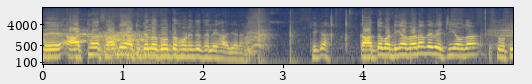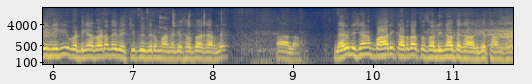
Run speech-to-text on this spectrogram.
ਤੇ 8 8.5 ਕਿਲੋ ਦੁੱਧ ਹੋਣੇ ਦੇ ਥੱਲੇ ਹਾਜ਼ਰ ਆ। ਠੀਕ ਆ? ਕੱਦ ਵੱਡੀਆਂ ਵਹਿੜਾਂ ਦੇ ਵਿੱਚ ਹੀ ਆਉਂਦਾ, ਛੋਟੀ ਨਹੀਂ ਗੀ, ਵੱਡੀਆਂ ਵਹਿੜਾਂ ਦੇ ਵਿੱਚ ਹੀ ਕੋਈ ਵੀਰ ਮੰਨ ਕੇ ਸੌਦਾ ਕਰ ਲੇ। ਆ ਲਓ। ਲੈ ਵੀ ਨਿਸ਼ਾਨ ਬਾਹਰ ਹੀ ਕੱਢਦਾ, ਤਸੱਲੀ ਨਾਲ ਦਿਖਾ ਦਈਏ ਥਾਂ ਥਾਂ।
